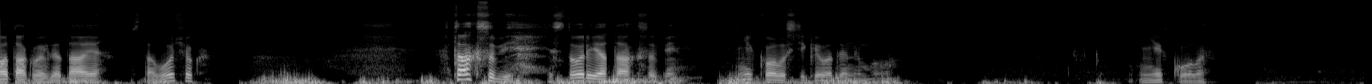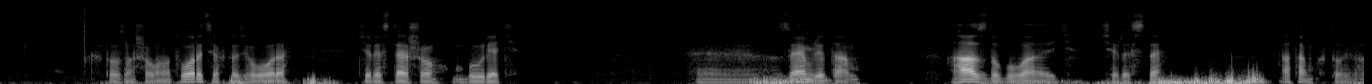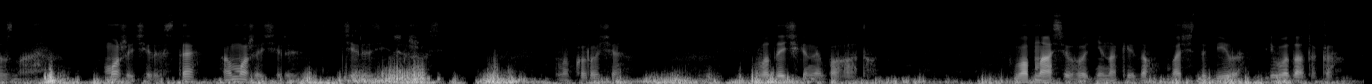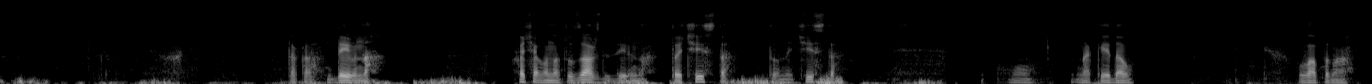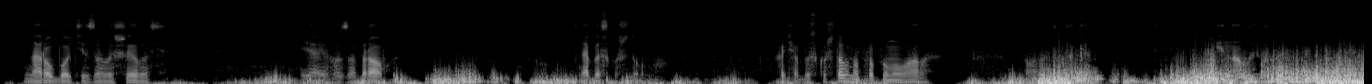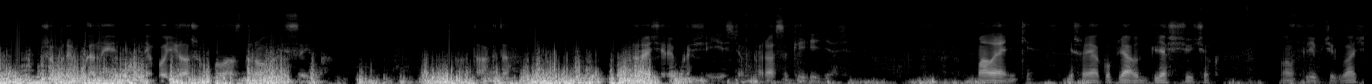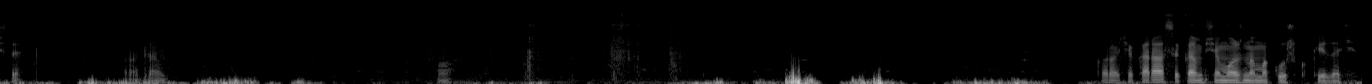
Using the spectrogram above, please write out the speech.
Отак виглядає ставочок. Так собі, історія так собі. Ніколи стільки води не було. Ніколи. Хто знає, що воно твориться, хтось говорить через те, що бурять е, землю там, газ добувають через те. А там хто його знає. Може через те, а може через, через інше щось. Ну, коротше, водички небагато. Вапна сьогодні накидав. Бачите, біле і вода така. Така дивна. Хоча вона тут завжди дивна. То чиста, то не чиста. Накидав вапна на роботі залишилось. Я його забрав. Не безкоштовно. Хоча безкоштовно пропонували. Але то таке. І налив. Щоб рибка не, не боліла, щоб була здорова і сильна. Отак то. До речі, рибка ще є, он карасики їдять. Маленькі. І що я купляв для щучок. Вон хлібчик, бачите? А там. Коротше, карасикам ще можна макушку кидати.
